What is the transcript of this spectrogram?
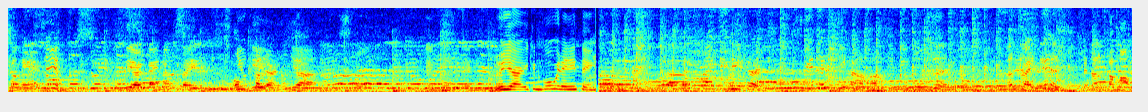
color. Same. They are kind of like new okay. color, no? Yeah. So can go with anything. Yeah, you can go with anything. Skater. Skater. Yeah. Can you hold this? I'll try this and I'll come out.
